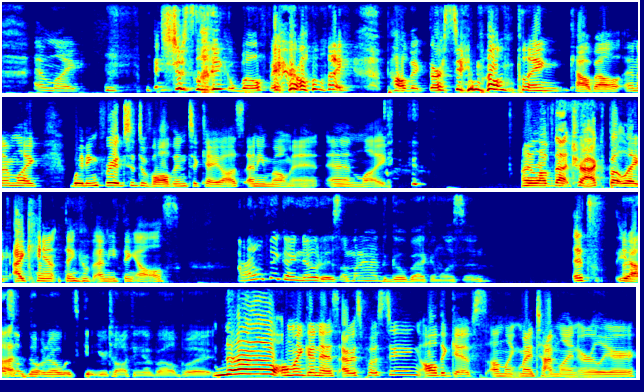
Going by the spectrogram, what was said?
and like, it's just like Will Ferrell, like pelvic thrusting while playing cowbell. And I'm like waiting for it to devolve into chaos any moment. And like, I love that track, but like, I can't think of anything else. i don't think i noticed i'm gonna have to go back and listen It's, yeah. i also don't know what skit you're talking about but No! Oh my goodness. I was posting all the gifts on like my timeline earlier.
